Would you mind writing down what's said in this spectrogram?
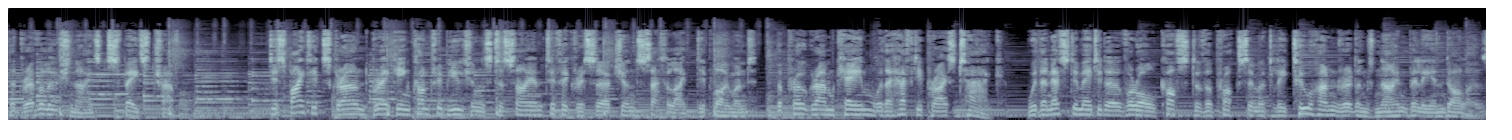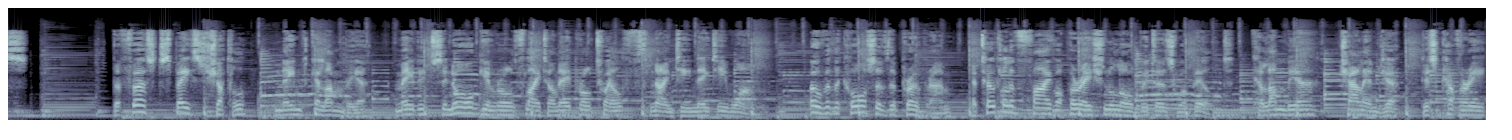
that revolutionized space travel. Despite its groundbreaking contributions to scientific research and satellite deployment, the program came with a hefty price tag with an estimated overall cost of approximately $209 billion. The first space shuttle, named Columbia, made its inaugural flight on April 12, 1981. Over the course of the program, a total of five operational orbiters were built, Columbia, Challenger, Discovery,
